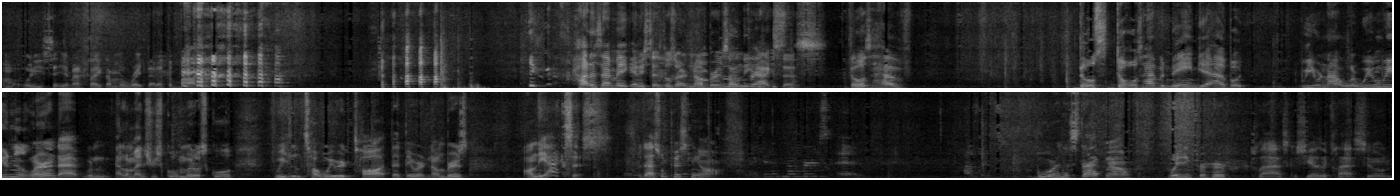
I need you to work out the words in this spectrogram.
I'm, what do you say? Matter of fact, I'm gonna write that at the bottom. How does that make any sense? Those are numbers on the axis. Those have those those have a name, yeah, but we were not we we didn't learn that when elementary school, middle school. We taught we were taught that they were numbers on the axis. But that's what pissed me off. Negative numbers and. But we're in the stack now, waiting for her class because she has a class soon.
